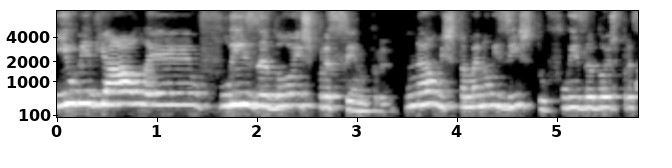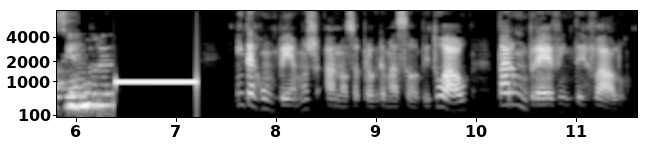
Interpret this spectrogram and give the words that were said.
e o ideal é o feliz a dois para sempre. Não, isto também não existe. O feliz a dois para sempre. Interrompemos a nossa programação habitual para um breve intervalo.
